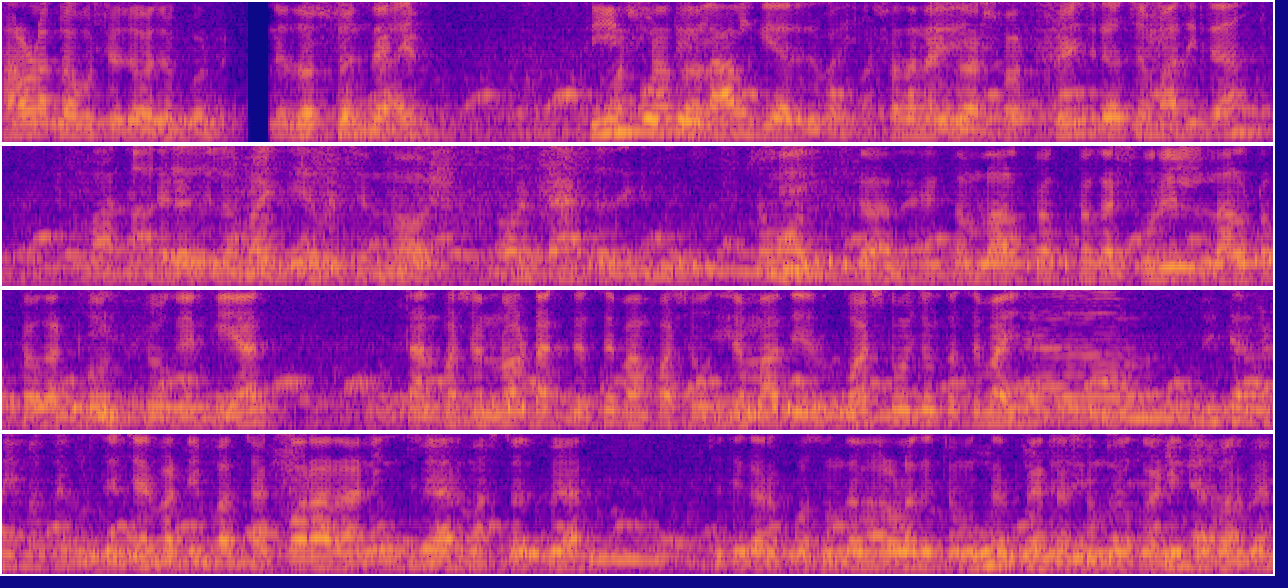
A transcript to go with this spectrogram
ভালো লাগলে অবশ্যই যোগাযোগ করবেন। দর্শক দেখেন। তিন লাল গিয়ারের ভাই। অসাধারণ short এটা হচ্ছে মাদিটা। দিল এ হচ্ছে নর। চমৎকার একদম লাল টকটকা শরীর লাল টকটকা ঠোঁট চোখের গিয়ার। ডান পাশে নর ডাকতেছে বাম পাশে হচ্ছে মাদির বয়স কমে চলতেছে ভাই? দুই চারবার ডিম বাচ্চা করা রানিং পেয়ার মাস্টার পেয়ার যদি কারও পছন্দ ভালো লাগে চমৎকার পেয়ারটা সংগ্রহ করে নিতে পারবেন।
